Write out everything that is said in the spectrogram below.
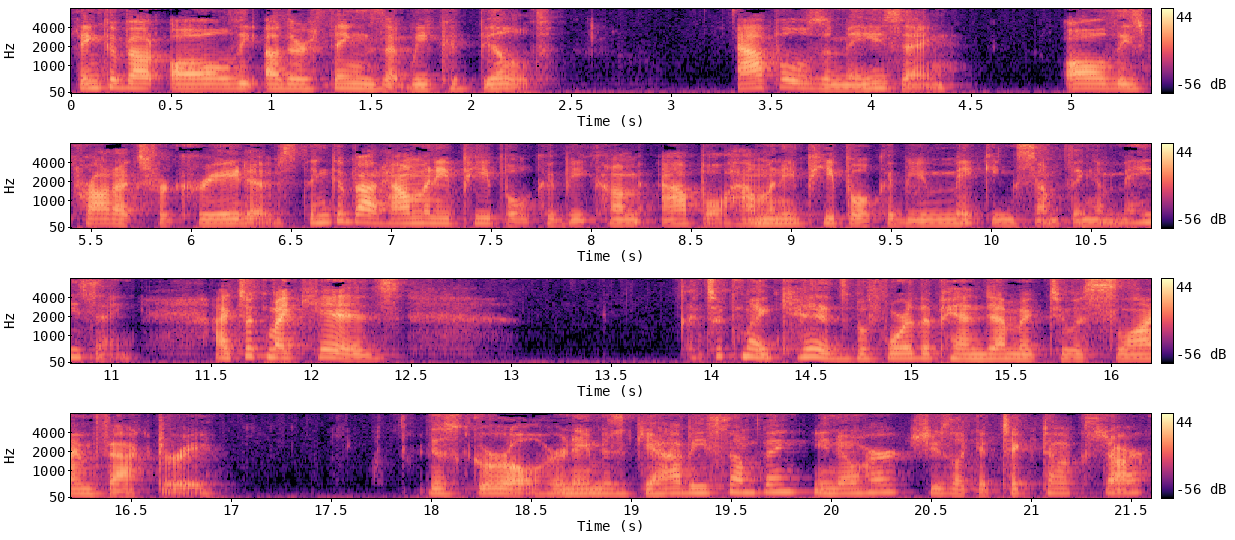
Think about all the other things that we could build. Apple's amazing all these products for creatives. Think about how many people could become Apple, how many people could be making something amazing. I took my kids, I took my kids before the pandemic to a slime factory. This girl, her name is Gabby something. You know her? She's like a TikTok star.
